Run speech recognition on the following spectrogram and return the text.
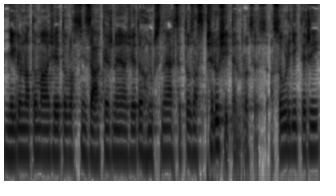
někdo na to má, že je to vlastně zákeřné a že je to hnusné a chce to zase předušit ten proces. A jsou lidi, kteří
